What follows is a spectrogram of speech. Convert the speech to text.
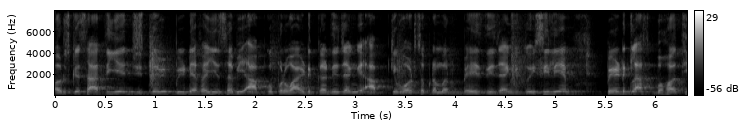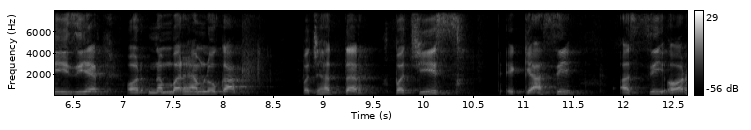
और उसके साथ ये जितने भी पी है, ये सभी आपको प्रोवाइड कर दिए जाएँगे, आपके व्हाट्सअप नंबर भेज दिए जाएँगे। तो इसीलिए पेड क्लास बहुत ही ईजी है, और नंबर है हम लोग का पचहत्तर, पच्चीस, इक्यासी अस्सी और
